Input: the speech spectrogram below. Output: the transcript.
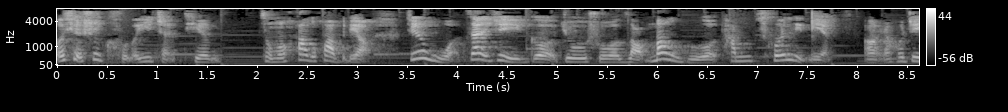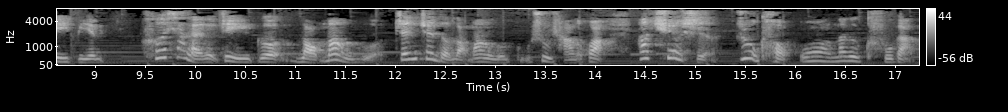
而且是苦了一整天。怎么化都化不掉。其实我在这一个就是说老曼鹅他们村里面啊，然后这一边喝下来的这一个老曼鹅，真正的老曼鹅古树茶的话，它确实入口哇，那个苦感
